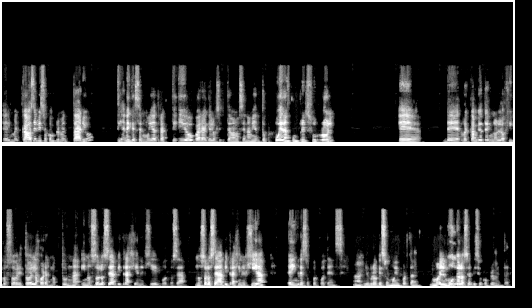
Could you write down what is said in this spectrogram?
el mercado de servicios complementarios tiene que ser muy atractivo para que los sistemas de almacenamiento puedan cumplir su rol, eh, de recambio tecnológico, sobre todo en las horas nocturnas, y no solo sea arbitraje energía, o sea, no solo sea arbitraje energía e ingresos por potencia. Ah, yo creo que eso es muy importante. El mundo de los servicios complementarios.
